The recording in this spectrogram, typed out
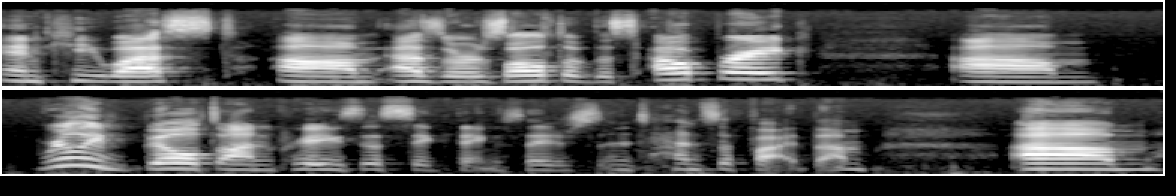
in Key West um, as a result of this outbreak um, really built on pre-existing things. They just intensified them. Um,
